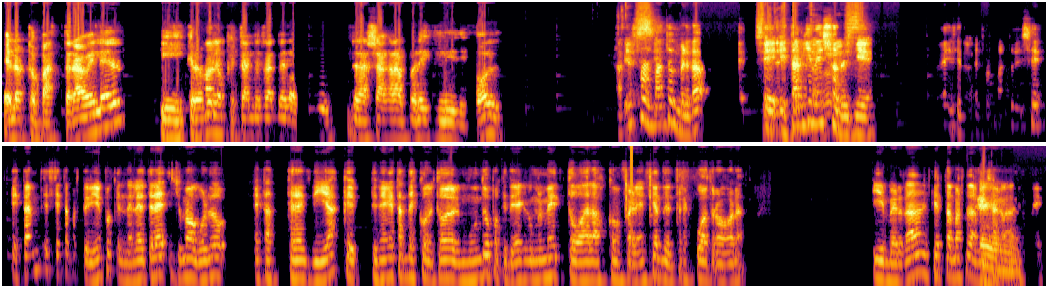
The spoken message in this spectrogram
el Octopath Traveler y creo que los que están detrás de la, de la saga Bravely Default. A mí el Sí. formato, en verdad, Sí, eh, está bien eso de que. El formato ese está en cierta parte bien porque en el E3 yo me acuerdo estas tres días que tenía que estar desconectado del mundo porque tenía que comerme todas las conferencias de 3-4 horas. Y en verdad, en cierta parte también se Eh, agradece.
